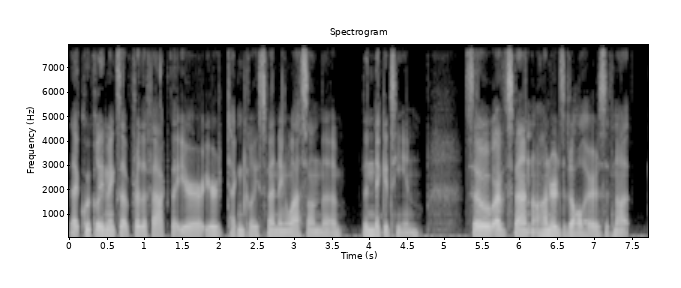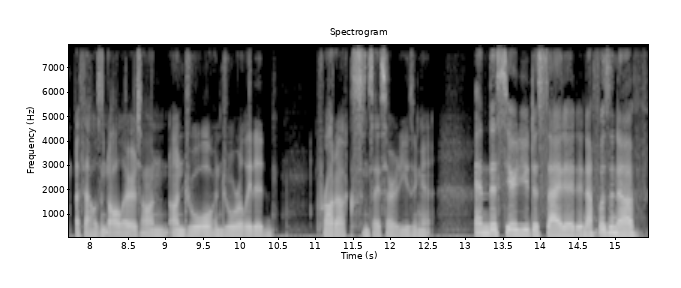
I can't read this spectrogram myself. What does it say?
That quickly makes up for the fact that you're you're technically spending less on the the nicotine. So I've spent hundreds of dollars, if not a thousand dollars, on on Juul and Juul related products since I started using it. And this year you decided enough was enough.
